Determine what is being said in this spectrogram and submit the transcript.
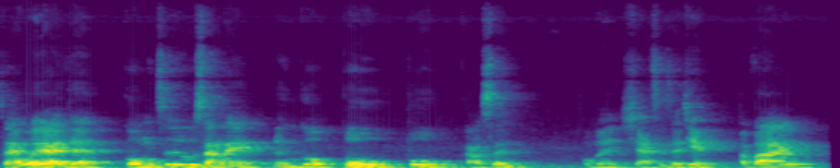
在未来的公职路上呢，能够步步高升。我们下次再见，拜拜。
